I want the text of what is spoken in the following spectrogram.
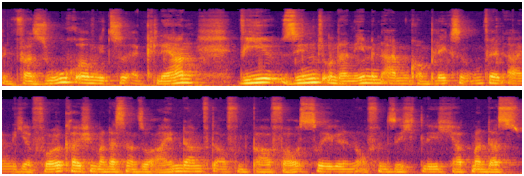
den Versuch irgendwie zu erklären, wie sind Unternehmen in einem komplexen Umfeld eigentlich erfolgreich, wie man das dann so eindampft auf ein paar Faustregeln. Offensichtlich hat man das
